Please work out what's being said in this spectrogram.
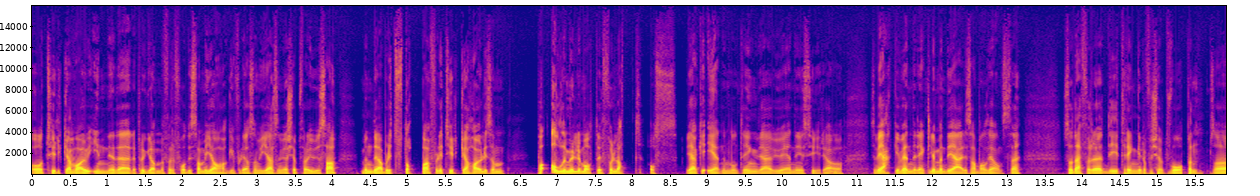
Og Tyrkia var jo inne i det der programmet for å få de samme jagerflya som vi har, som vi har kjøpt fra USA. Men det har blitt stoppa, fordi Tyrkia har jo liksom på alle mulige måter forlatt oss. Vi er jo ikke enige om noen ting. Vi er uenige i Syria. Og, så vi er ikke venner, egentlig, men de er i samme allianse. Så derfor eh, de trenger å få kjøpt våpen. Så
